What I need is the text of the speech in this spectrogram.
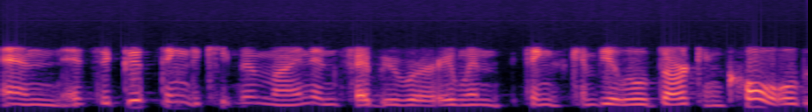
and it's a good thing to keep in mind in February when things can be a little dark and cold.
